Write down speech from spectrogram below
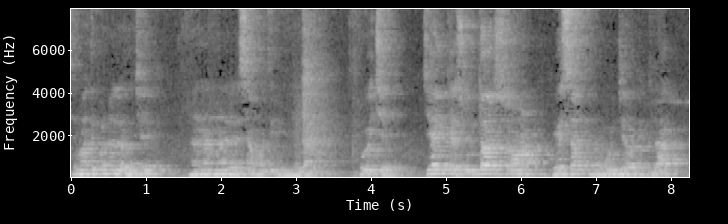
શેમાંથી બનેલા હોય છે? નાના નાના રેસામાંથી બનેલા હોય છે. જેમ કે સૂતર, શણ, રેશમ અને ઊન જેવા કેટલાક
